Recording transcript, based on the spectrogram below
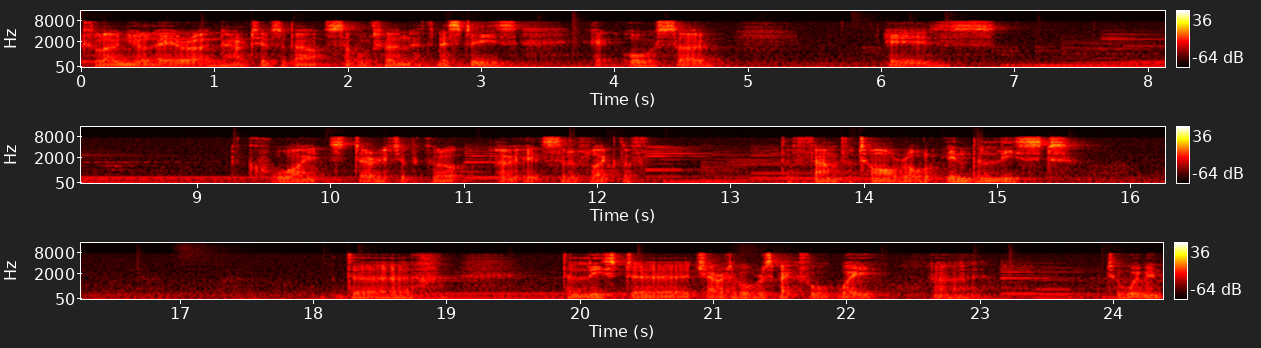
colonial era narratives about subaltern ethnicities. It also is quite stereotypical. I mean, it's sort of like the the femme fatale role in the least the the least uh, charitable, respectful way uh, to women.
